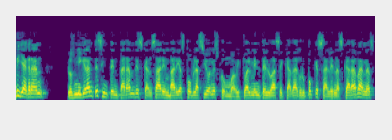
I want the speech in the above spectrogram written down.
Villagrán, los migrantes intentarán descansar en varias poblaciones como habitualmente lo hace cada grupo que sale en las caravanas,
